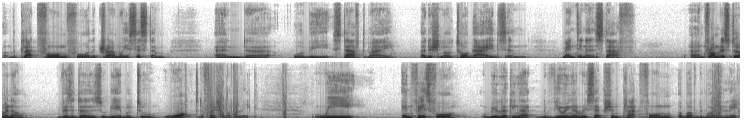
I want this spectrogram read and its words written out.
uh, the platform for the tramway system, and uh, will be staffed by additional tour guides and maintenance staff. And from this terminal, visitors will be able to walk to the freshwater lake. We, in phase four, will be looking at the viewing and reception platform above the boiling lake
